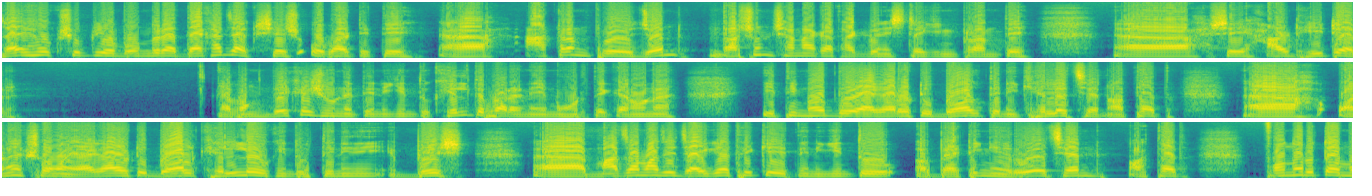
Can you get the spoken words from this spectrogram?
যাই হোক, সুপ্রিয় বন্ধুরা, দেখা যাক শেষ ওভারটিতে আট রান প্রয়োজন। দাসুন সানাকা থাকবেন স্ট্রাইকিং প্রান্তে সেই হার্ড হিটার এবং দেখে শুনে তিনি কিন্তু খেলতে পারেন এই মুহূর্তে, কেননা ইতিমধ্যে এগারোটি বল তিনি খেলেছেন। অর্থাৎ অনেক সময় এগারোটি বল খেললেও কিন্তু তিনি বেশ মাঝামাঝি জায়গা থেকে তিনি কিন্তু ব্যাটিং এ রয়েছেন। অর্থাৎ, পনেরোতম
